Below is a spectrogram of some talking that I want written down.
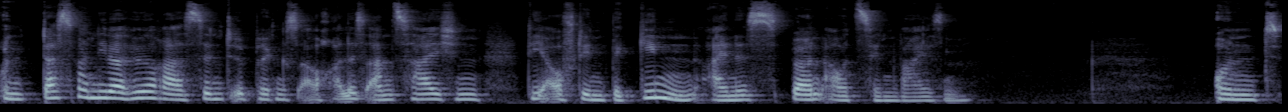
Und das, mein lieber Hörer, sind übrigens auch alles Anzeichen, die auf den Beginn eines Burnouts hinweisen. Und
